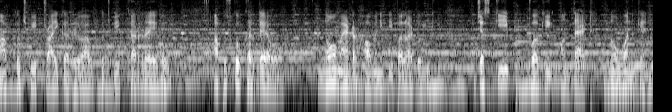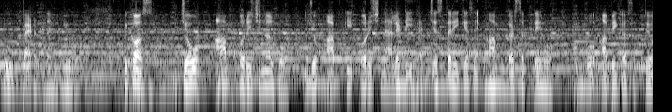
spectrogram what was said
आप कुछ भी ट्राई कर रहे हो, आप कुछ भी कर रहे हो, आप उसको करते रहो। No matter how many people are doing just keep working on that no one can do better than you because जो आप ओरिजिनल हो, जो आपकी ओरिजिनलिटी है, जिस तरीके से आप कर सकते हो, वो आप ही कर सकते हो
